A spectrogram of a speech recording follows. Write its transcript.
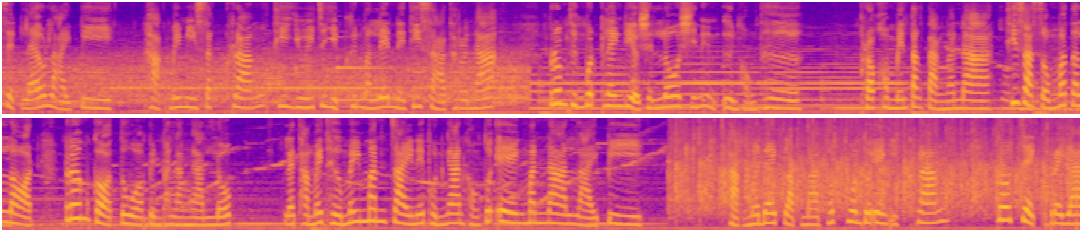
จะเสร็จแล้วหลายปี หากไม่มีสักครั้งที่ยุ้ยจะหยิบขึ้นมาเล่นในที่สาธารณะ รวมถึงบทเพลงเดี่ยวเชลโลชิ้นอื่น ๆ ของเธอ เพราะคอมเมนต์ต่างๆ นานาที่สะสมมาตลอด เริ่มก่อตัวเป็นพลังงานลบ และทำให้เธอไม่มั่นใจในผลงานของตัวเองมานานหลายปี หากเมื่อได้กลับมาทบทวนตัวเองอีกครั้งโปรเจกต์ระยะ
